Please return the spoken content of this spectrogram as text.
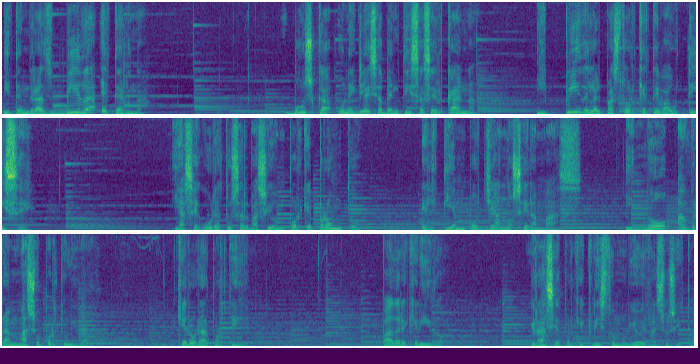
y tendrás vida eterna. Busca una iglesia adventista cercana y pídele al pastor que te bautice y asegura tu salvación, porque pronto el tiempo ya no será más y no habrá más oportunidad. Quiero orar por ti. Padre querido, Gracias porque Cristo murió y resucitó.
